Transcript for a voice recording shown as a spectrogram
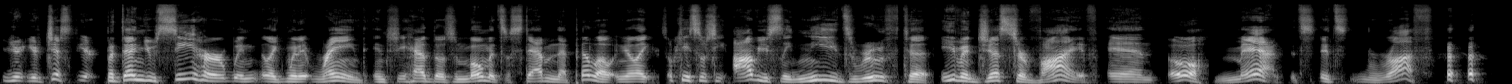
you're you're just you're, but then you see her when like when it rained and she had those moments of stabbing that pillow, and you're like, okay, so she obviously needs Ruth to even just survive, and oh man, it's it's rough.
